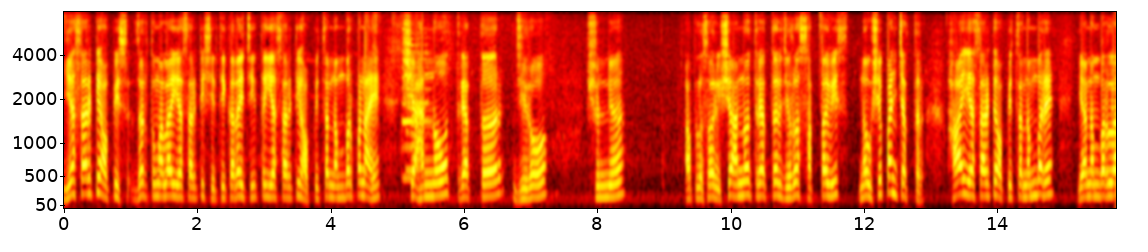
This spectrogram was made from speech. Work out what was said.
एस आर टी ऑफिस जर तुम्हाला एस आर टी शेती करायची तर एस आर टी ऑफिसचा नंबर पण आहे शहाण्णव त्र्याहत्तर झिरो शून्य आपलं सॉरी शहाण्णव त्र्याहत्तर झिरो सत्तावीस नऊशे पंच्याहत्तर. हा एस आर टी ऑफिसचा नंबर आहे. या नंबरला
